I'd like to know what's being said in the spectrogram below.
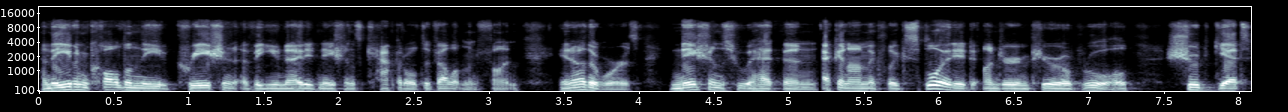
And they even called on the creation of a United Nations Capital Development Fund. In other words, nations who had been economically exploited under imperial rule should get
